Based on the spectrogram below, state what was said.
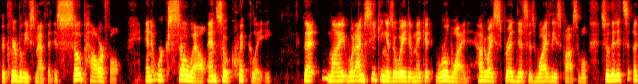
the Clear Beliefs method, is so powerful and it works so well and so quickly that my what i'm seeking is a way to make it worldwide. How do i spread this as widely as possible so that it's a,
